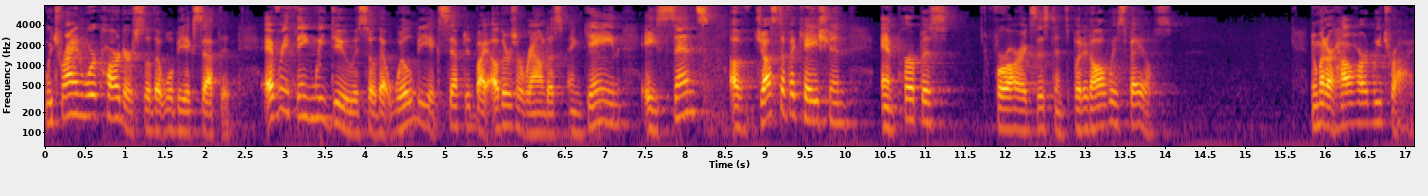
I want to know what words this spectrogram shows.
We try and work harder so that we'll be accepted. Everything we do is so that we'll be accepted by others around us and gain a sense of justification and purpose for our existence, but it always fails. No matter how hard we try,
